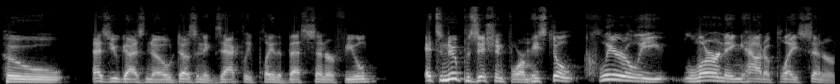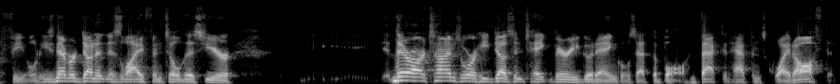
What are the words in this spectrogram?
who as you guys know, doesn't exactly play the best center field. It's a new position for him. He's still clearly learning how to play center field. He's never done it in his life until this year. There are times where he doesn't take very good angles at the ball. In fact, it happens quite often.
